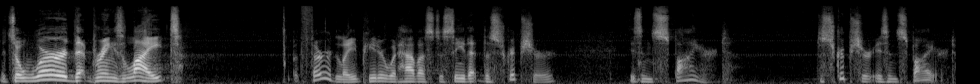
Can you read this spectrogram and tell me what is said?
It's a word that brings light but thirdly, Peter would have us to see that the Scripture is inspired. The Scripture is inspired.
